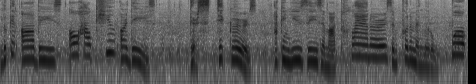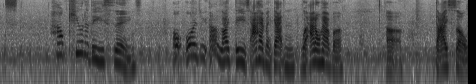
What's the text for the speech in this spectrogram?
Look at all these. Oh, how cute are these? They're stickers. I can use these in my planners and put them in little books. How cute are these things? Oh, Audrey, I like these. I haven't gotten, well, I don't have a, a Daiso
